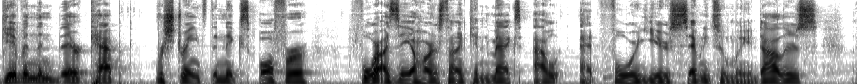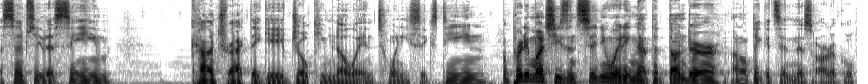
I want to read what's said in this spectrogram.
Given the, their cap restraints, the Knicks offer for Isaiah Hartenstein can max out at four years, $72 million, essentially the same contract they gave Joakim Noah in 2016. But pretty much he's insinuating that the Thunder, I don't think it's in this article,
